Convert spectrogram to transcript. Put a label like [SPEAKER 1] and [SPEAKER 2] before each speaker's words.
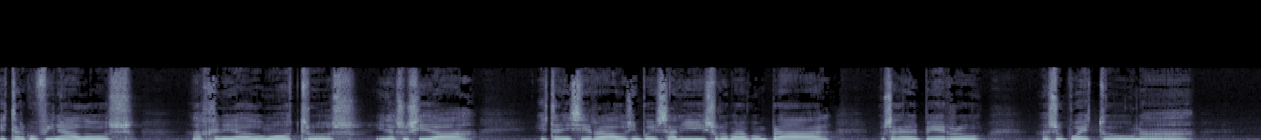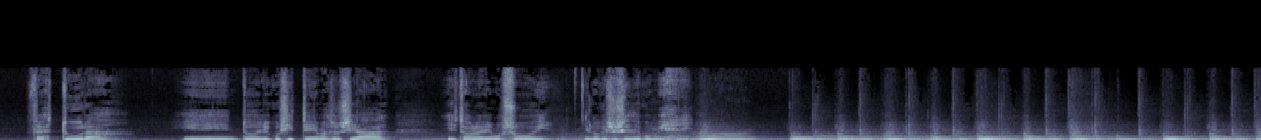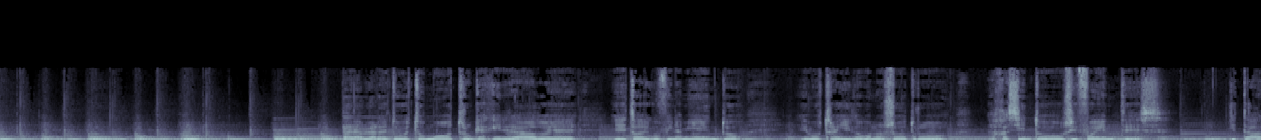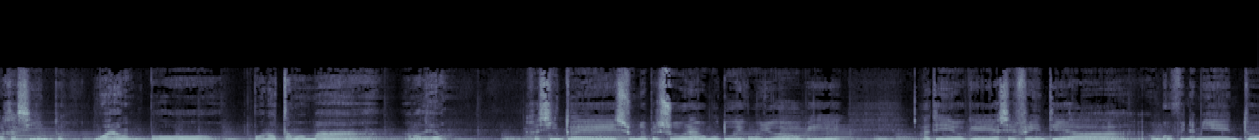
[SPEAKER 1] estar confinados ha generado monstruos en la sociedad. Estar encerrados sin poder salir solo para comprar o sacar al perro ha supuesto una fractura en todo el ecosistema social. Y esto hablaremos hoy en lo que sucede conviene. Para estos monstruos que ha generado el, el estado de confinamiento, hemos traído con nosotros a Jacinto Cifuentes. ¿Qué tal, Jacinto?
[SPEAKER 2] Bueno, pues, pues no estamos más, Amadeo.
[SPEAKER 1] Jacinto es una persona como tú y como yo que ha tenido que hacer frente a, a un confinamiento,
